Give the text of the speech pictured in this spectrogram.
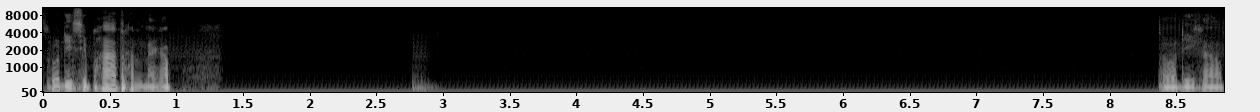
สวัสดีสิบห้าท่านนะครับสวัสดีครับ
